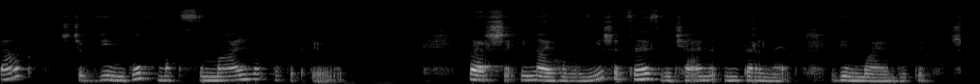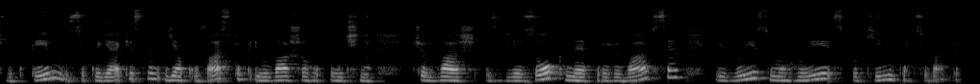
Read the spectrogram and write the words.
так, щоб він був максимально ефективним. Перше і найголовніше це, звичайно, інтернет. Він має бути швидким, високоякісним, як у вас, так і у вашого учня, щоб ваш зв'язок не переривався і ви змогли спокійно працювати.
